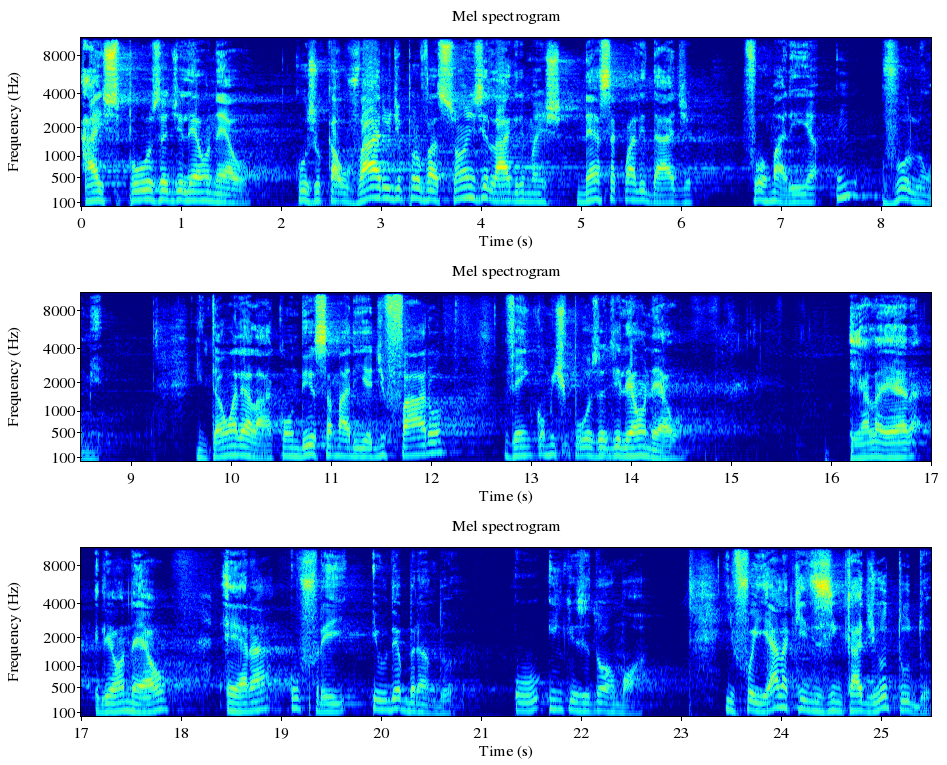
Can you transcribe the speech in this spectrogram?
A esposa de Leonel, cujo calvário de provações e lágrimas nessa qualidade formaria um volume. Então, olha lá, a Condessa Maria de Faro vem como esposa de Leonel. Ela era, Leonel era o frei Hildebrando, o inquisidor mor. E foi ela que desencadeou tudo.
